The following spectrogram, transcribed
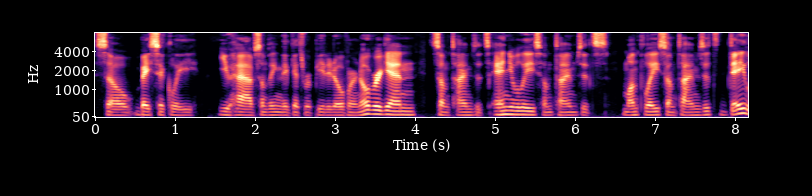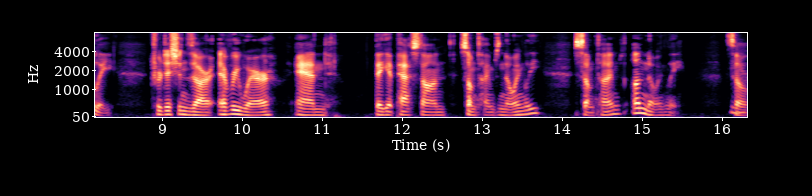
So basically, you have something that gets repeated over and over again. Sometimes it's annually, sometimes it's monthly, sometimes it's daily. Traditions are everywhere and they get passed on sometimes knowingly, sometimes unknowingly. So Yeah.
